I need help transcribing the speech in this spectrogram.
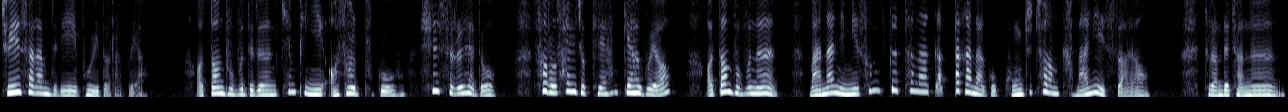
주위 사람들이 보이더라고요. 어떤 부부들은 캠핑이 어설프고 실수를 해도 서로 사이좋게 함께 하고요. 어떤 부부는 마나님이 손끝 하나 까딱 안 하고 공주처럼 가만히 있어요. 그런데 저는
